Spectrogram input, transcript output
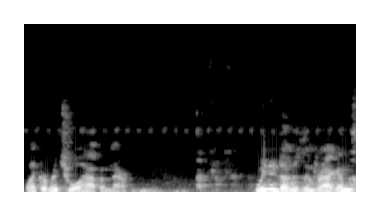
like a ritual happened there. We knew Dungeons and Dragons.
